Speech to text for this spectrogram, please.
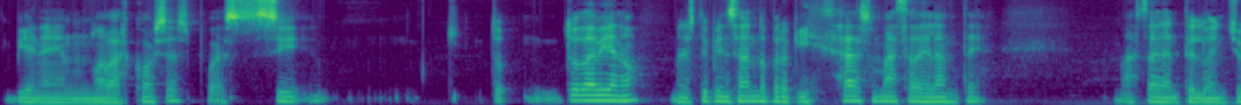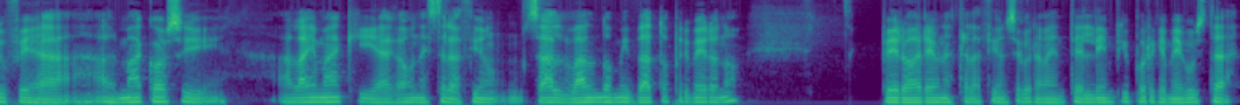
vienen nuevas cosas, pues sí, todavía no, me lo estoy pensando, pero quizás más adelante, más adelante lo enchufe al MacOS y al iMac y haga una instalación, salvando mis datos primero, ¿no? Pero haré una instalación seguramente limpio porque me gusta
